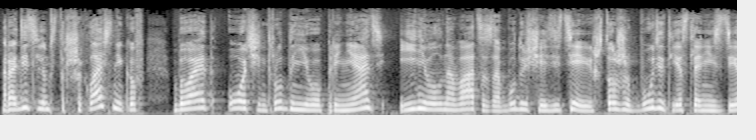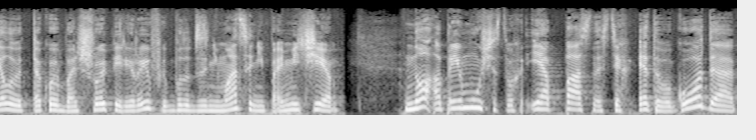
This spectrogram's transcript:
Родителям старшеклассников бывает очень трудно его принять и не волноваться за будущее детей. Что же будет, если они сделают такой большой перерыв и будут заниматься не пойми чем? Но о преимуществах и опасностях этого года,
